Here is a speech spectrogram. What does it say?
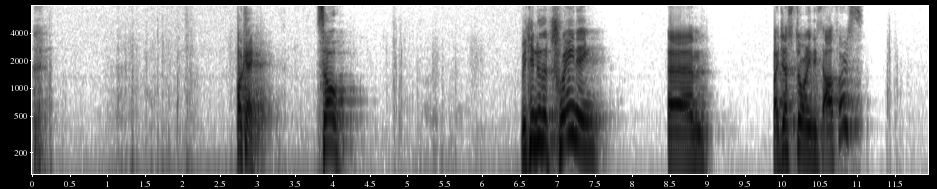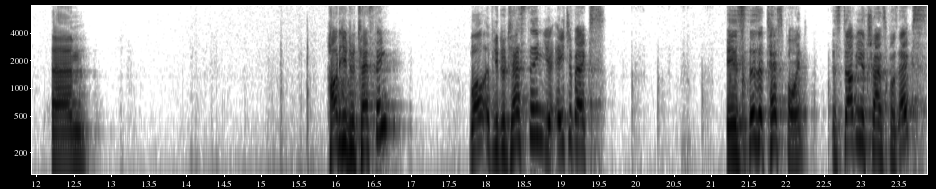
Okay, so we can do the training um, by just storing these alphas. Um, how do you do testing? Well, if you do testing, your h of x is, this is a test point, this w transpose x.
